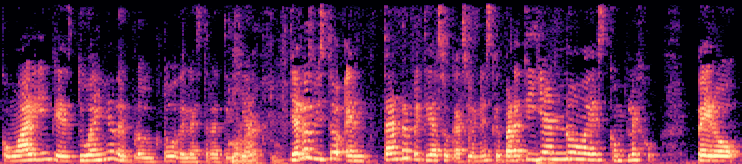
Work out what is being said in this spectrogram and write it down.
como alguien que es dueño del producto o de la estrategia. Correcto. Ya lo has visto en tan repetidas ocasiones que para ti ya no es complejo, pero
